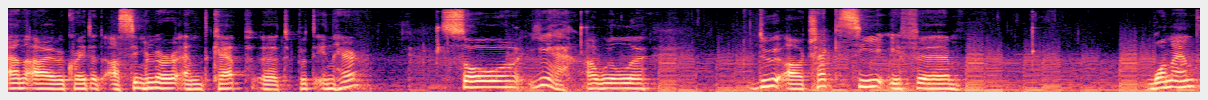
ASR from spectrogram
and I've created a similar end cap uh, to put in here. So yeah, I will uh, do a check, see if uh, one end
